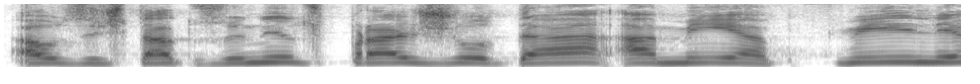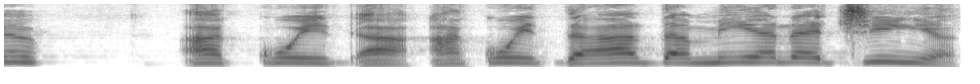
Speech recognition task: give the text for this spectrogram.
aos Estados Unidos para ajudar a minha filha a, cuida, a cuidar da minha netinha,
